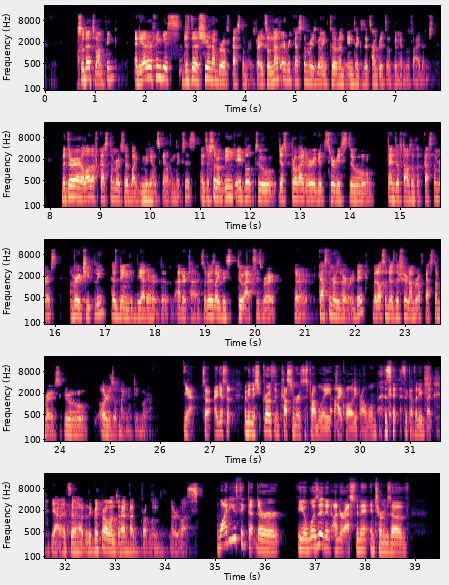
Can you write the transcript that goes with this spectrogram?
So that's one thing. And the other thing is just the sheer number of customers, right? So not every customer is going to have an index that's hundreds of billions of items. But there are a lot of customers with like million scale indexes. And so sort of being able to just provide very good service to tens of thousands of customers very cheaply has been the other the other challenge. So there's like these two axes where there are customers that are very big, but also just the sheer number of customers grew orders of magnitude more. Yeah. So I guess, I mean, the growth in customers is probably a high quality problem as a company, but yeah, it's a, it's a good problem to have, that problem nevertheless. Why do you think that there, you know, was it an underestimate in terms of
